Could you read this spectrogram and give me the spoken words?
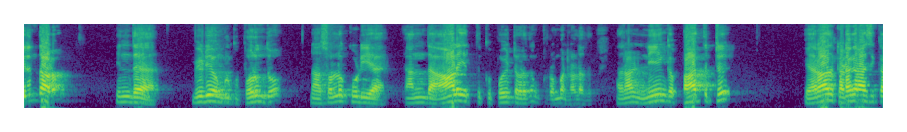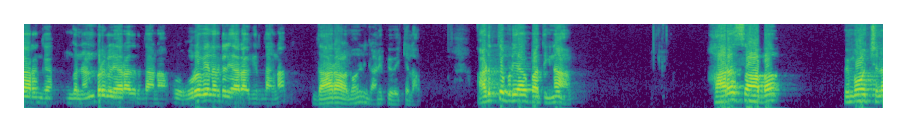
இருந்தாலும் இந்த வீடியோ உங்களுக்கு பொருந்தும். நான் சொல்லக்கூடிய அந்த ஆலயத்துக்கு போயிட்டு வர்றது உங்களுக்கு ரொம்ப நல்லது. அதனால நீங்க பார்த்துட்டு யாராவது கடகராசிக்காரங்க உங்க நண்பர்கள் யாராவது இருந்தாங்கன்னா உறவினர்கள் யாராவது இருந்தாங்கன்னா தாராளமாக நீங்க அனுப்பி வைக்கலாம். அடுத்தபடியாக பார்த்தீங்கன்னா ஹரசாப விமோச்சன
